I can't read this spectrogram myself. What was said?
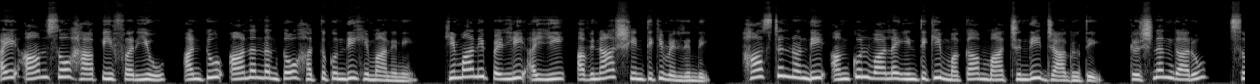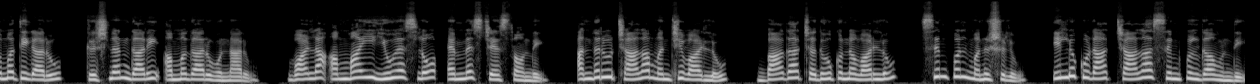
I am so happy for you అంటూ ఆనందంతో హత్తుకుంది హిమానిని. హిమాని పెళ్ళి అయ్యి అవినాష్ ఇంటికి వెళ్ళింది. హాస్టల్ నుండి అంకుల్ వాళ్ళ ఇంటికి మకాం మార్చింది జాగృతి. కృష్ణన్ గారు సుమతి గారు కృష్ణన్ గారి అమ్మగారు ఉన్నారు. వాళ్ళ అమ్మాయి యుఎస్లో ఎంఎస్ చేస్తోంది. అందరూ చాలా మంచివాళ్ళు బాగా చదువుకున్నవాళ్ళు సింపుల్ మనుషులు. ఇల్లు కూడా చాలా సింపుల్గా ఉంది.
